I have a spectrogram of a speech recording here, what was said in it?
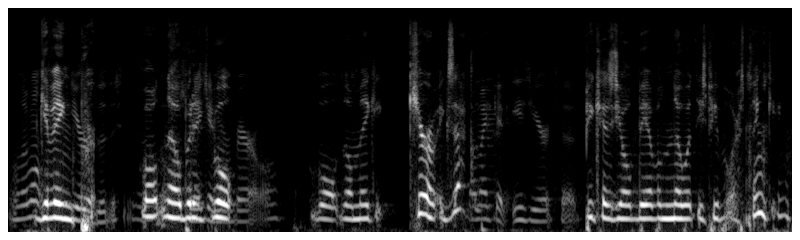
Well, they won't giving cure per- the diseases. well, they'll no, but it's- it well- well, they'll make it cure exactly. They'll make it easier to. because you'll be able to know what these people are thinking.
